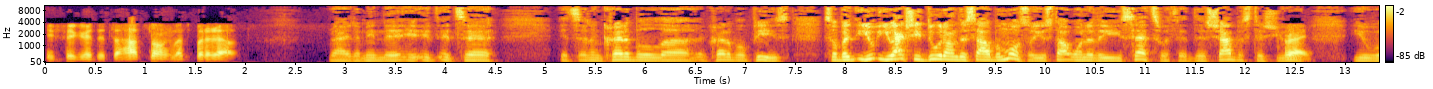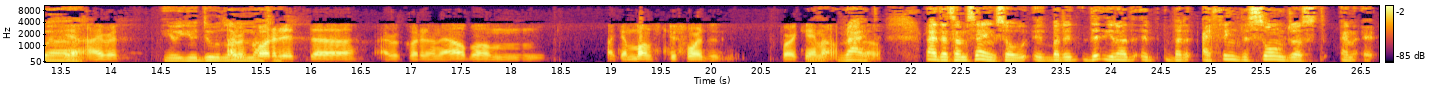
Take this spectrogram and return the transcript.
he figured it's a hot song. Let's put it out. Right. I mean, it, it, it's a, it's an incredible, uh, incredible piece. So, but you, you actually do it on this album also. You start one of the sets with it, the Shabbos Tish. You, Right. You, uh, yeah, I re- you, you do I recorded it. Uh, I recorded an album like a month before the before it came out. Right, So, right. That's what I'm saying. So, it, but it, you know, it, but I think the song just and it,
